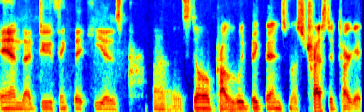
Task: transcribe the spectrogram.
And I do think that he is uh, still probably Big Ben's most trusted target.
